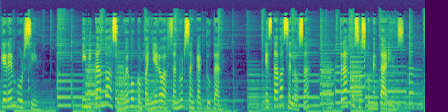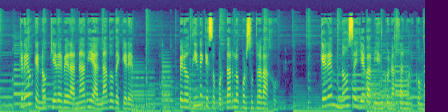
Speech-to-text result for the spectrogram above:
Kerem Bursin. Imitando a su nuevo compañero Afsanur Sankaktutan. ¿Estaba celosa? Trajo sus comentarios. Creo que no quiere ver a nadie al lado de Kerem. Pero tiene que soportarlo por su trabajo. Kerem no se lleva bien con Afsanur como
